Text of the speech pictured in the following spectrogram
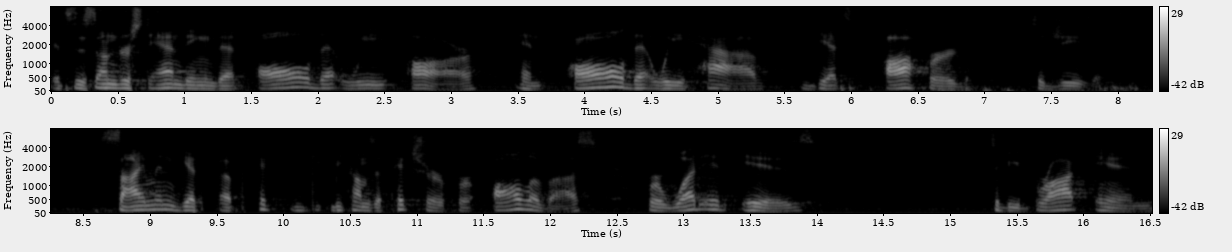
It's this understanding that all that we are and all that we have gets offered to Jesus. Simon gets a, becomes a picture for all of us for what it is to be brought in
